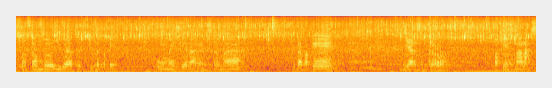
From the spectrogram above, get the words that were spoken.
saus sambal juga, terus kita pakai tepung mesena sama kita pakai biar seger pakai nanas.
